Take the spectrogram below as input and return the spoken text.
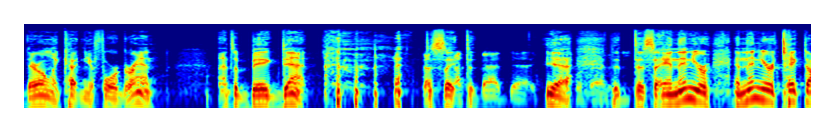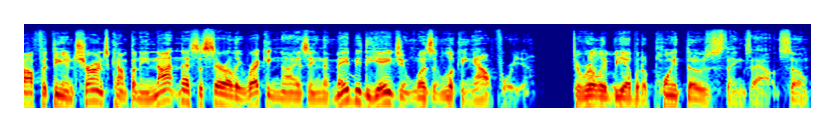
they're only cutting you four grand, that's a big dent. to say, that's to, a bad day. Yeah, to, to, say, and then you're and then you're ticked off at the insurance company, not necessarily recognizing that maybe the agent wasn't looking out for you to really Absolutely. be able to point those things out. So,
